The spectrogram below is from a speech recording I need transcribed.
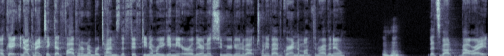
Okay, now can I take that 500 number times the 50 number you gave me earlier and assume you're doing about 25 grand a month in revenue? Mm-hmm. That's about about right.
